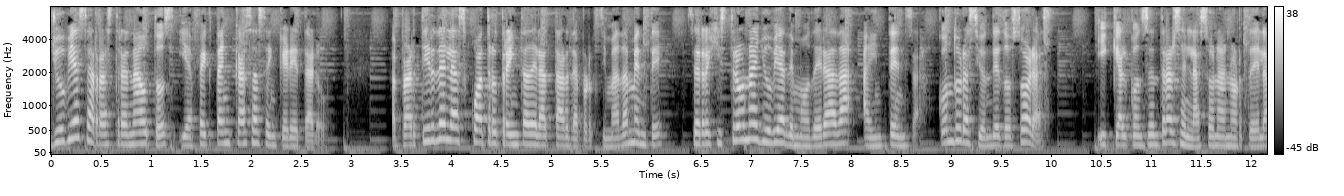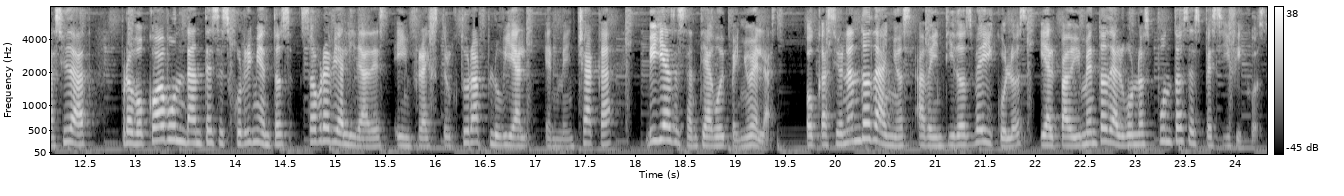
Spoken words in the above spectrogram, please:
Lluvias arrastran autos y afectan casas en Querétaro. A partir de las 4.30 de la tarde aproximadamente, se registró una lluvia de moderada a intensa, con duración de dos horas, y que al concentrarse en la zona norte de la ciudad, provocó abundantes escurrimientos sobre vialidades e infraestructura pluvial en Menchaca, Villas de Santiago y Peñuelas, ocasionando daños a 22 vehículos y al pavimento de algunos puntos específicos.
